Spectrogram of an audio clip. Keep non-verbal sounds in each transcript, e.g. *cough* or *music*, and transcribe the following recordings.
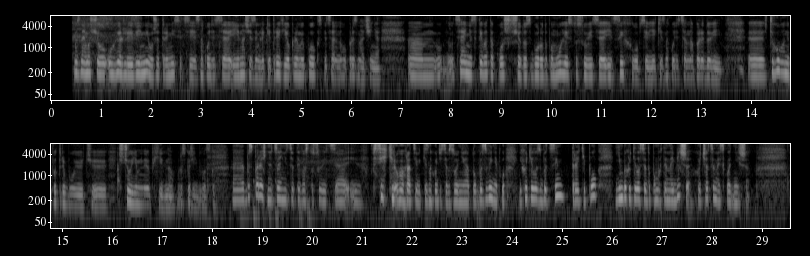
Ми знаємо, що у гирлі війни вже три місяці знаходяться і наші земляки, третій окремий полк спеціального призначення. Ем, Ця ініціатива також щодо збору допомоги стосується і цих хлопців, які знаходяться на передовій. Е, Чого вони потребують, е, що їм необхідно? Розкажіть, будь ласка. Е, Безперечно, ця ініціатива стосується і всіх кіровоградців, які знаходяться в зоні АТО без винятку. І хотілося б цим, третій полк, їм би хотілося допомогти найбільше, хоча це найскладніше.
